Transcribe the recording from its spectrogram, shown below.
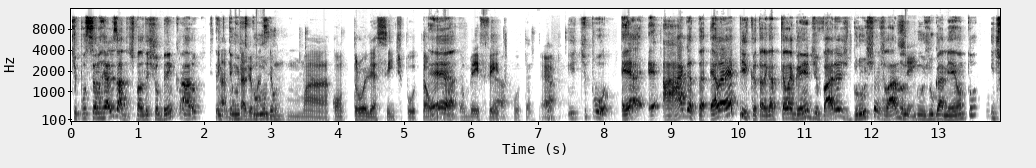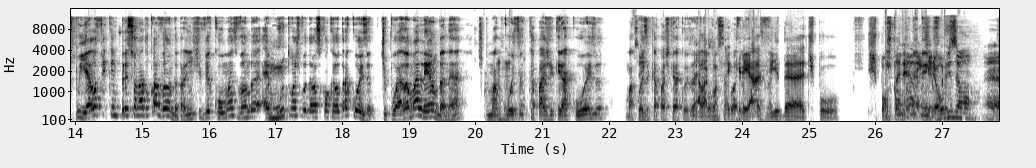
tipo, sendo realizada. Tipo, ela deixou bem claro que tem Ah, que ter um vi uma, estudo. uma controle assim, tipo, tão, É. tão bem feito. É. pô, tão- É. E, tipo, é, é- a Agatha, ela é pica, tá ligado? Porque ela ganha de várias bruxas lá no, Sim. no julgamento. E, tipo, e ela fica impressionada com a Wanda, pra gente ver como a Wanda é muito mais poderosa que qualquer outra coisa. Tipo, ela é uma lenda, né? Tipo, uma Uhum. coisa capaz de criar coisa, uma coisa capaz de criar coisa. Ela consegue criar a né? vida, tipo, Ela espontaneamente. Espontaneamente. criou visão. É,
